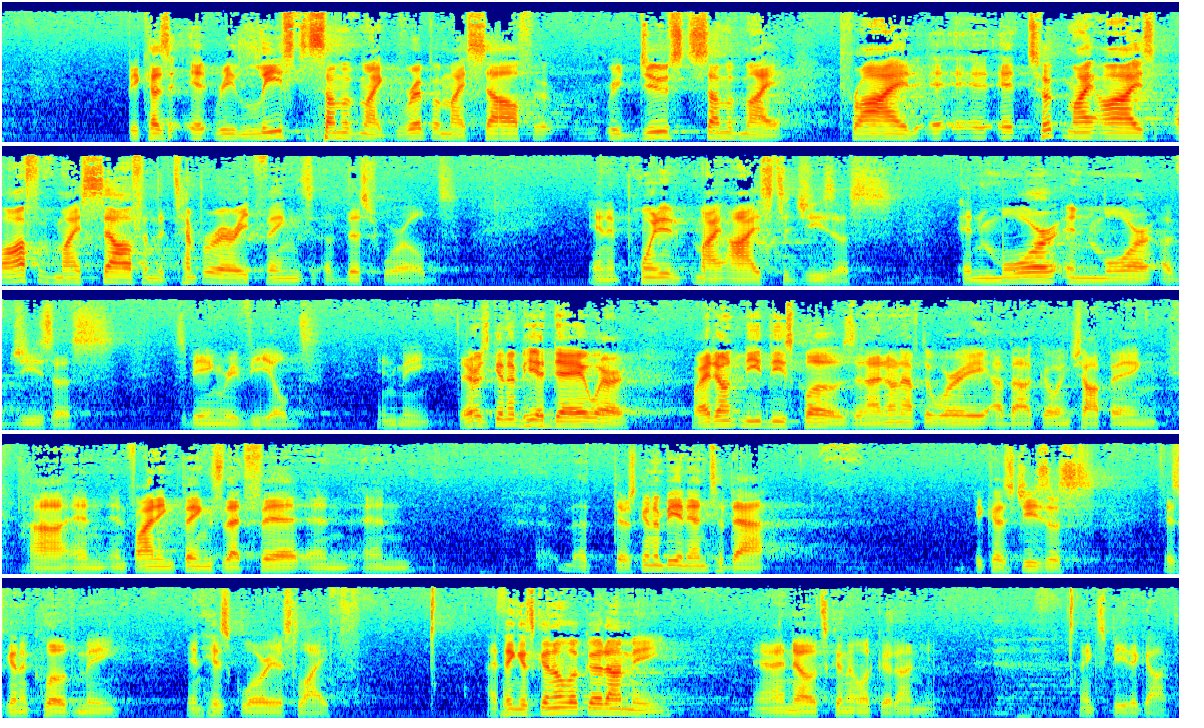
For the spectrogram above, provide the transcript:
because it released some of my grip of myself, it reduced some of my pride. It, it, it, took my eyes off of myself and the temporary things of this world, and it pointed my eyes to Jesus. And more and more of Jesus being revealed in me. There's going to be a day where, where I don't need these clothes and I don't have to worry about going shopping uh, and, and finding things that fit, and, and that there's going to be an end to that because Jesus is going to clothe me in his glorious life. I think it's going to look good on me, and I know it's going to look good on you. Thanks be to God.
